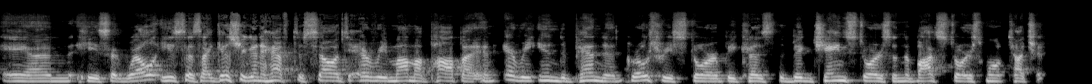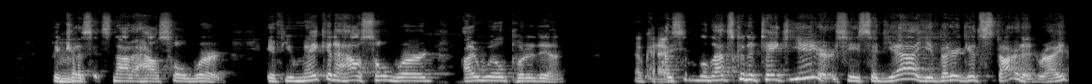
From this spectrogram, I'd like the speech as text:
and he said well he says i guess you're going to have to sell it to every mama papa and every independent grocery store because the big chain stores and the box stores won't touch it because mm. it's not a household word. If you make it a household word, I will put it in. Okay. I said, well, that's going to take years. He said, yeah, you better get started, right?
